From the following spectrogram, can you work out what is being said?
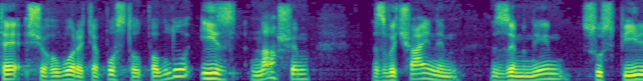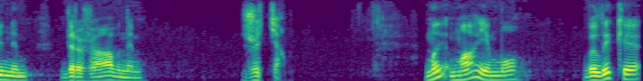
те, що говорить апостол Павло, із нашим звичайним земним, суспільним, державним життям. Ми маємо велике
